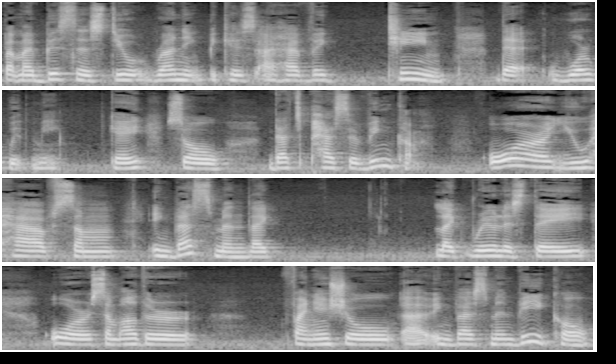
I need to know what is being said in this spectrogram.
but my business still running because I have a team that work with me. Okay, so that's passive income. Or you have some investment like like real estate or some other financial uh, investment vehicle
